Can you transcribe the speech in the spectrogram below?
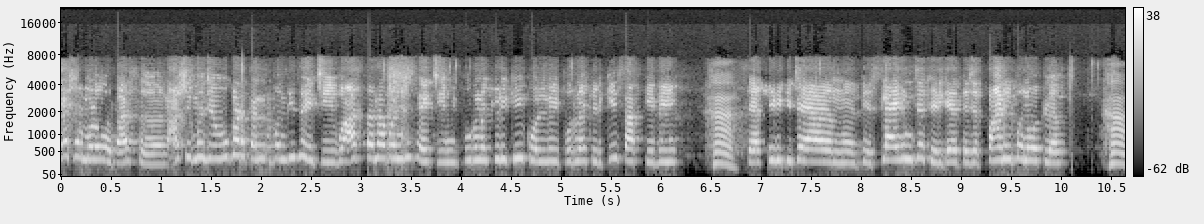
कशामुळे होत असं? अशी म्हणजे उघडताना पण दिसायची वाचताना पण दिसायची. मी पूर्ण खिडकी खोलली पूर्ण खिडकी साफ केली. हा. त्या खिडकीच्या अं, ते स्लायडिंगच्या खिडक्या आहेत, त्याच्यात पाणी पण ओतलं. हा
